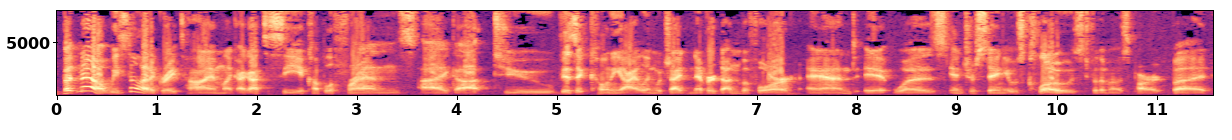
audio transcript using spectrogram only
But no, we still had a great time. Like I got to see a couple of friends. I got to visit Coney Island, which I'd never done before, and it was interesting. It was closed for the most part, but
